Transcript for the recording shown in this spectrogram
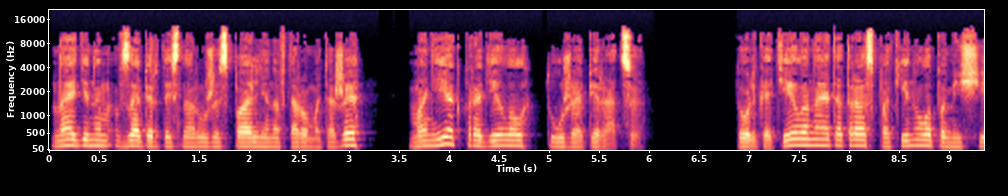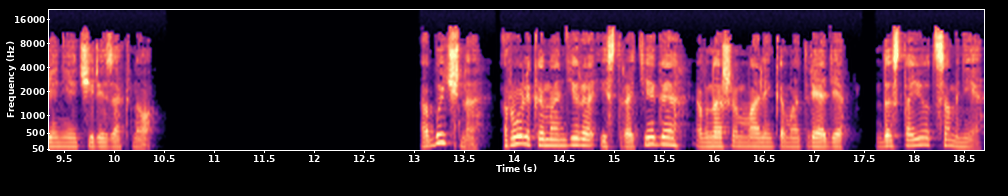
найденным в запертой снаружи спальне на втором этаже, маньяк проделал ту же операцию. Только тело на этот раз покинуло помещение через окно. Обычно роль командира и стратега в нашем маленьком отряде достается мне.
